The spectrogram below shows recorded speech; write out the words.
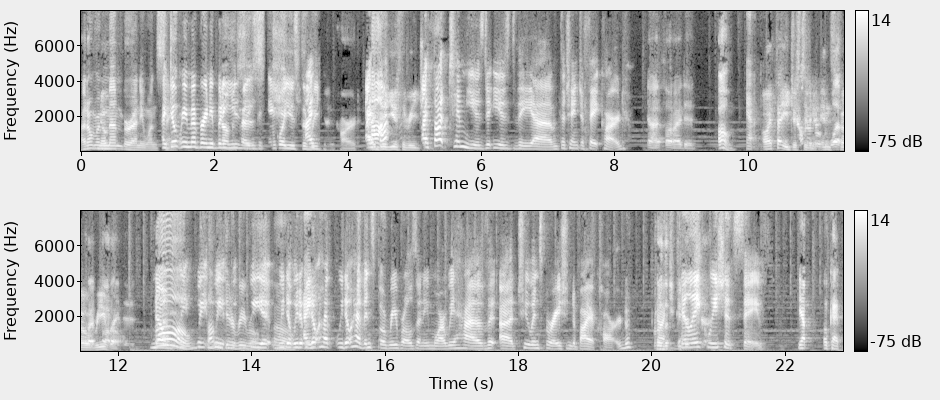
I don't Nope. remember anyone I don't remember anybody no, using. because The... Inqua used the I- regen card. I, I thought, did use the region. I thought Tim used it. Used the uh, the change of fate card. Yeah, I thought I did. Oh, Yeah. oh, I thought you just I did don't an remember what, inspo but I thought reroll. I. No, we we, we, we did a we, reroll. we, we Oh. don't we don't, we I- don't have we don't have inspo rerolls anymore. We have uh, two inspiration to buy a card. Gotcha. I feel like we should save. Yep. Okay.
